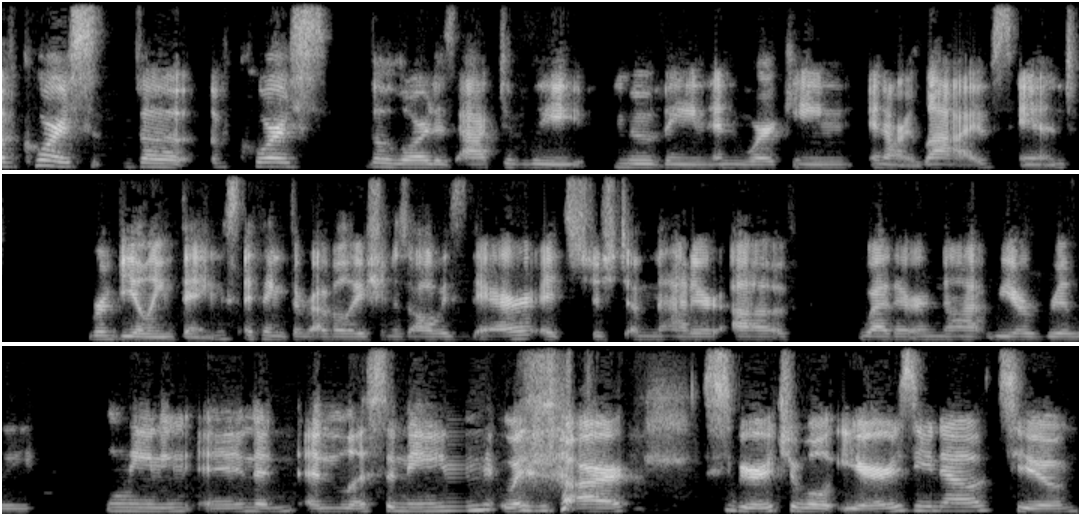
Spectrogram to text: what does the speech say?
of course the of course the Lord is actively moving and working in our lives and revealing things. I think the revelation is always there. It's just a matter of whether or not we are really leaning in and, and listening with our spiritual ears, you know, to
